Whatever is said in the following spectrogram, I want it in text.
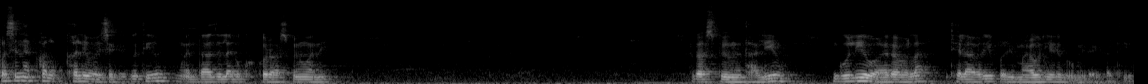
पसिना खलखली भइसकेको थियो। मैले दाजुलाई उखुको रस भने। रस पिउन थालियो। गुलियो भएर होला ठेला वरिपरि माउरीहरू घुमिरहेका थिए।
